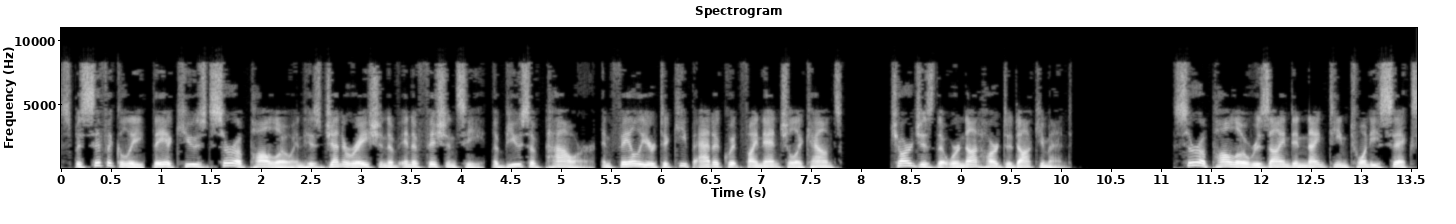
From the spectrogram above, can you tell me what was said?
Specifically, they accused Sir Apollo and his generation of inefficiency, abuse of power, and failure to keep adequate financial accounts—charges that were not hard to document. Sir Apollo resigned in 1926,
